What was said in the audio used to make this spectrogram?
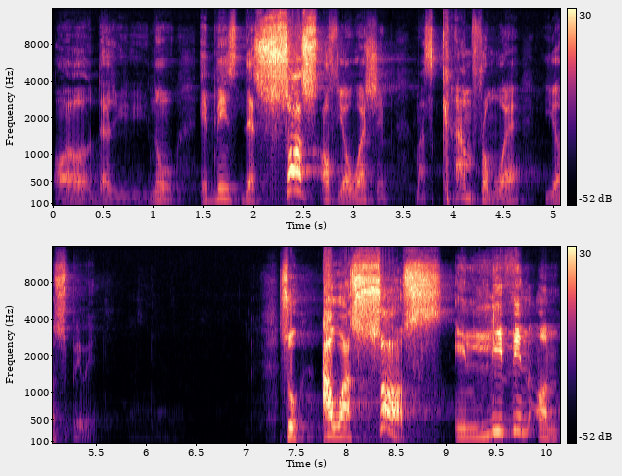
Or the, no. It means the source of your worship must come from where? Your spirit. So, our source in living on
